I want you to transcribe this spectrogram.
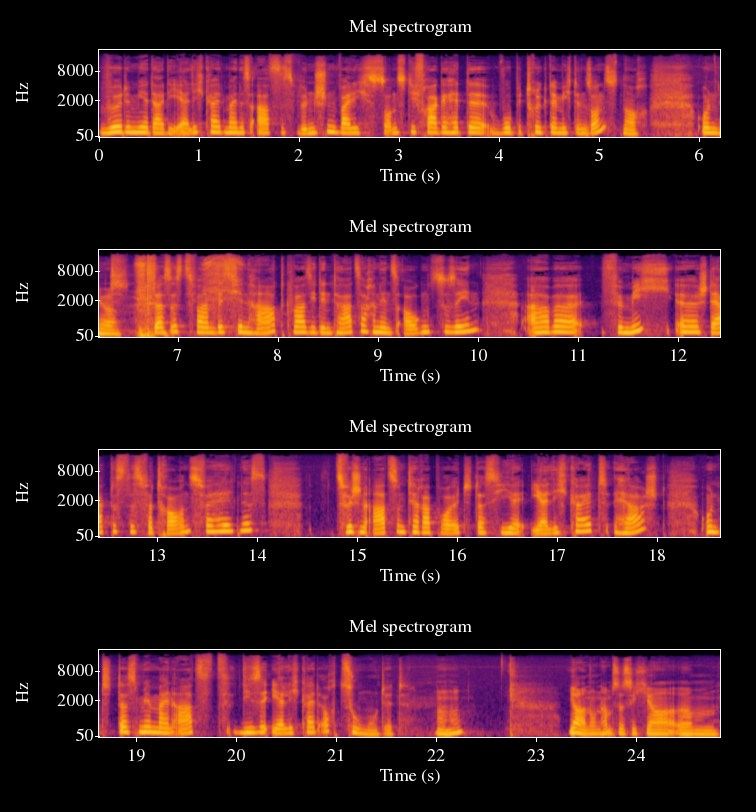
würde mir da die Ehrlichkeit meines Arztes wünschen, weil ich sonst die Frage hätte, wo betrügt er mich denn sonst noch? Und ja. das ist zwar ein bisschen hart, quasi den Tatsachen ins Augen zu sehen, aber für mich äh, stärkt es das Vertrauensverhältnis zwischen Arzt und Therapeut, dass hier Ehrlichkeit herrscht und dass mir mein Arzt diese Ehrlichkeit auch zumutet. Mhm. Ja, nun haben Sie sich ja ähm,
